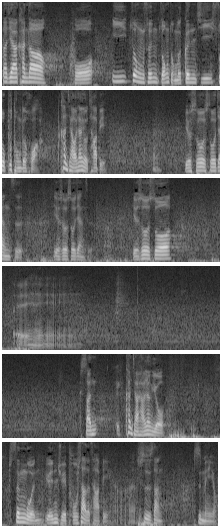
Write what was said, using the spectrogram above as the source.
大家看到佛。依众生种种的根基说不同的话，看起来好像有差别。有时候说这样子，有时候说这样子，有时候说，诶、三看起来好像有声闻、缘觉、菩萨的差别，事实上是没有。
